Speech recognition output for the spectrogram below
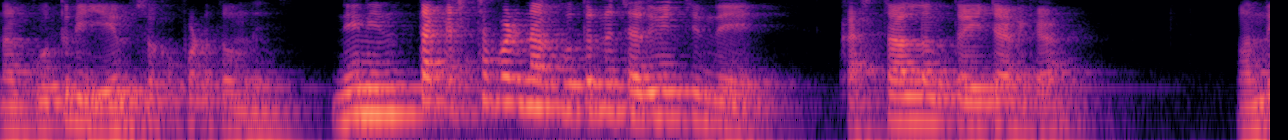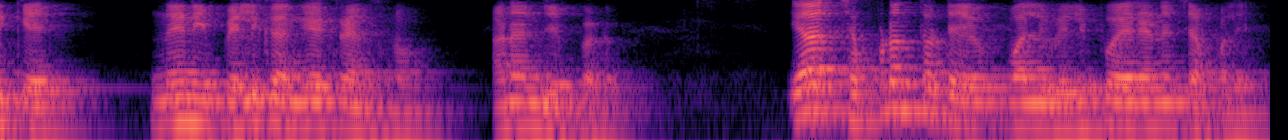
నా కూతురు ఏం సుఖపడుతుంది? నేను ఇంత కష్టపడి నా కూతురుని చదివించింది కష్టాల్లోకి తోయటానిక? అందుకే నేను ఈ పెళ్ళికి అంగీకరించను అని అని చెప్పాడు. ఇలా చెప్పడంతో వాళ్ళు వెళ్ళిపోయారనే చెప్పాలి.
